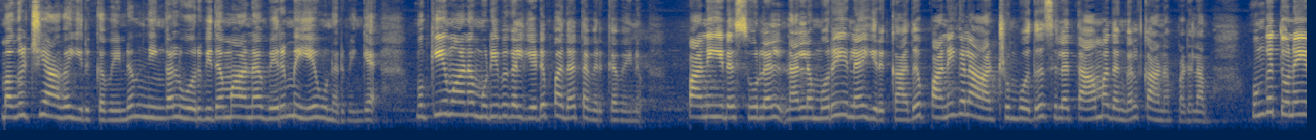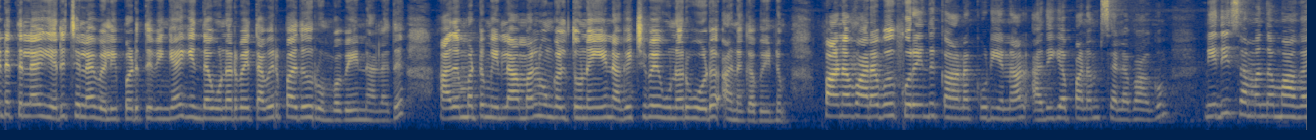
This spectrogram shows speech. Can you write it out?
மகிழ்ச்சியாக இருக்க வேண்டும். நீங்கள் ஒரு விதமான வெறுமையே உணர்வீங்க. முக்கியமான முடிவுகள் எடுப்பதை தவிர்க்க வேண்டும். பணியிட சூழல் நல்ல முறையில் இருக்காது. பணிகளை ஆற்றும்போது சில தாமதங்கள் காணப்படலாம். உங்கள் துணையிடத்தில் எரிச்சலை வெளிப்படுத்துவீங்க. இந்த உணர்வை தவிர்ப்பது ரொம்பவே நல்லது. அது மட்டும் இல்லாமல் உங்கள் துணையை நகைச்சுவை உணர்வோடு அணுக வேண்டும். பண வரவு குறைந்து காணக்கூடிய நாள் அதிக பணம் செலவாகும். நிதி சம்பந்தமாக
